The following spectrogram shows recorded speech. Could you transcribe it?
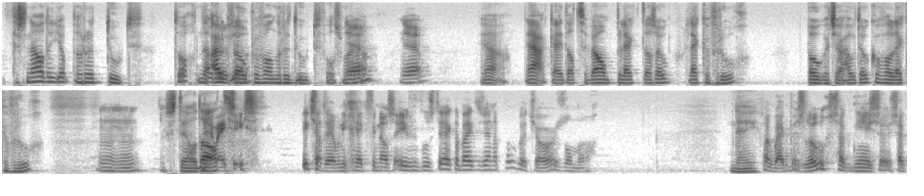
versnelde je op de Redoute, toch? De uitloper van de Redoute, volgens mij. Ja, ja. Ja. ja, kijk, dat is wel een plek, dat is ook lekker vroeg. Pogacar houdt ook al wel lekker vroeg. Mhm. Stel dat. Nee, maar ik, ik, Ik zou het helemaal niet gek vinden als Evenepoel sterker blijkt te zijn dan Pogacar hoor, zondag. Nee. Zou ik best logisch, zou ik niet eens, zou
